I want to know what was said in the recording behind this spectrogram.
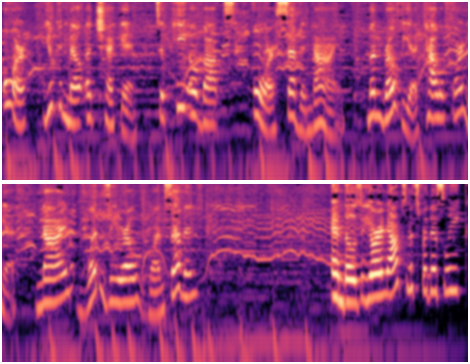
or you can mail a check in to P.O. Box 479, Monrovia, California 91017. And those are your announcements for this week.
